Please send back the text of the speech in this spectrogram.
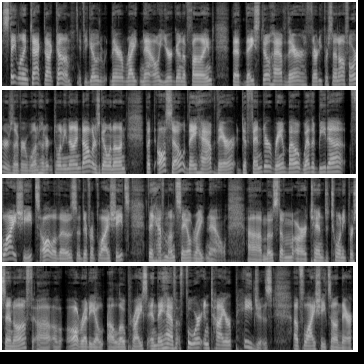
statelinetack.com, if you go there right now, you're going to find that they still have their 30% off orders over $129 going on. But also, they have their Defender, Rambo, Weatherbeata fly sheets, all of those uh, different fly sheets. They have them on sale right now. Uh, most of them are 10 to 20% off, uh, already a, a low price, and they have four entire pages of fly sheets on there.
